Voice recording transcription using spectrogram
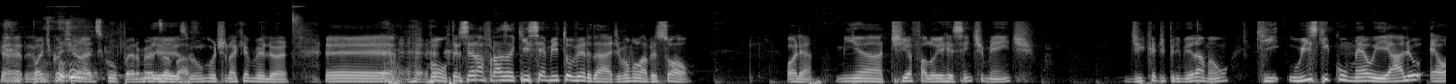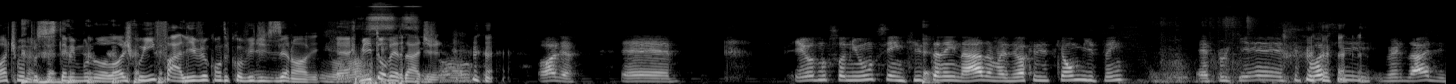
Caramba. Pode continuar, desculpa, era o meu Isso, desabafo. vamos continuar que é melhor. É, Bom, terceira frase aqui, se é mito ou verdade. Vamos lá, pessoal. Olha, minha tia falou aí recentemente, dica de primeira mão, que uísque com mel e alho é ótimo pro sistema imunológico e infalível contra o Covid-19. Nossa Mito ou verdade? Olha, é, eu não sou nenhum cientista nem nada, mas eu acredito que é um mito, hein? É porque se fosse verdade,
